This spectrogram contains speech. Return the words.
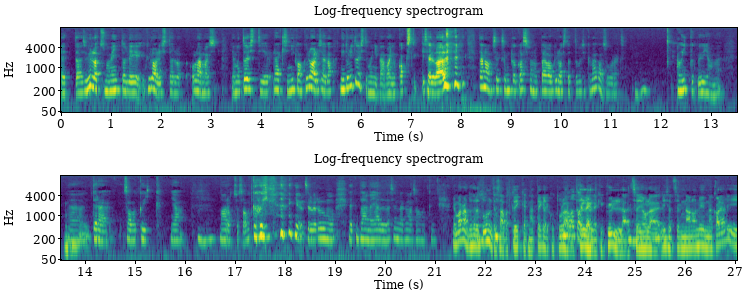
et äh, see üllatusmoment oli külalistel olemas ja ma tõesti rääkisin iga külalisega, neid oli tõesti mõni päev ainult kaks tükki sel ajal tänaseks on ikka kasvanud päeva külastatavus ikka väga suureks. -hmm. aga ikka püüame. Tere saavad kõik ja mm -hmm. naeratuse saavad ka kõik ja selle rõõmu, et me näeme jälle, selle ka saavad kõik. ja ma arvan, kui selle tunde saavad kõik, et nad tegelikult tulevad no, kellelegi külla, et see ei ole mhm. lihtsalt selline anonüümne galerii,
